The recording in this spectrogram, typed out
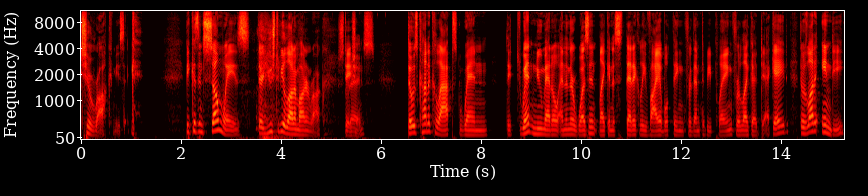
to rock music. because in some ways, there used to be a lot of modern rock stations. Those kind of collapsed when they went nu metal and then there wasn't like an aesthetically viable thing for them to be playing for like a decade. There was a lot of indie,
